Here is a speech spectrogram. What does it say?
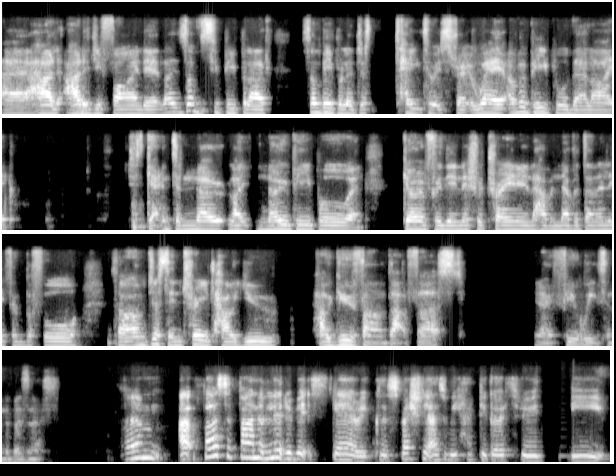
Uh, how how did you find it? Like, it's obviously people have some people are just take to it straight away. Other people they're like just getting to know like know people and going through the initial training, having never done anything before. So I'm just intrigued how you how you found that first, you know, few weeks in the business. Um, at first, I found a little bit scary because, especially as we had to go through the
